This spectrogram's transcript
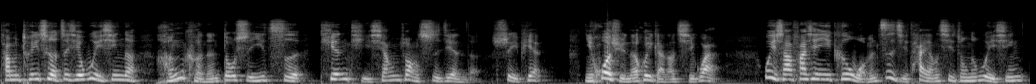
他们推测，这些卫星呢，很可能都是一次天体相撞事件的碎片。你或许呢会感到奇怪，为啥发现一颗我们自己太阳系中的卫星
